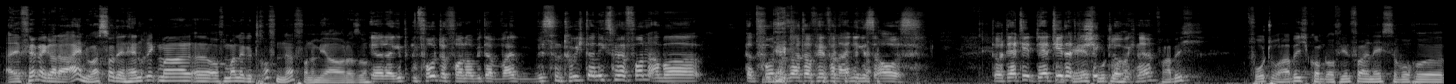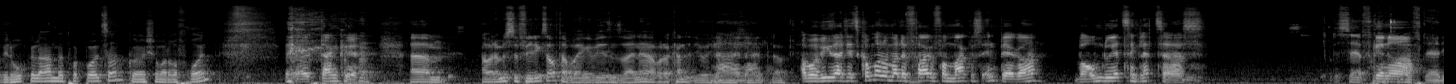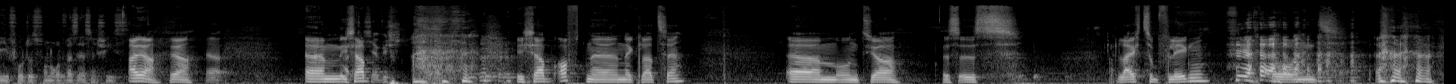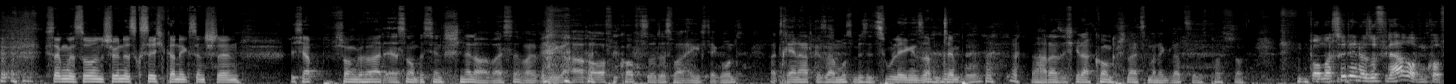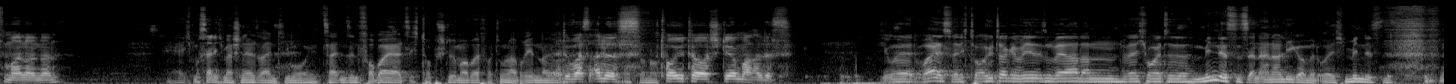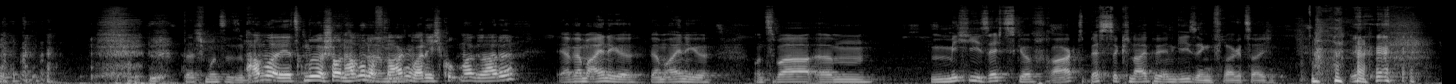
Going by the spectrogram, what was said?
also, fällt mir gerade ein, du hast doch den Henrik mal äh, auf Malle getroffen, ne? Von einem Jahr oder so. Ja, da gibt ein Foto von, ob ich da wissen tue ich da nichts mehr von, aber das Foto sagt auf jeden Fall einiges aus. Doch, der hat dir, der hat dir das geschickt, glaube ich, ne? Habe ich. Foto habe ich, kommt auf jeden Fall nächste Woche wieder hochgeladen mit Pottbolzer. Könnt ihr euch schon mal drauf freuen. Ja, danke. Ähm, aber da müsste Felix auch dabei gewesen sein, ne? Aber da kanntet ihr euch Nein, nicht. nein. Klar. Aber wie gesagt, jetzt kommt noch mal eine Frage von Markus Endberger, warum du jetzt eine Glatze hast. Das ist der Genau. Fotograf, der die Fotos von Rot-Weiß Essen schießt. Ah ja, ja. Ja. Ähm, ich habe ich hab oft eine, eine Glatze. Ähm, und ja, es ist leicht zu pflegen. und ich sag mal so, ein schönes Gesicht kann nichts entstellen. Ich habe schon gehört, er ist noch ein bisschen schneller, weißt du, weil weniger Haare auf dem Kopf, so das war eigentlich der Grund. Der Trainer hat gesagt, muss ein bisschen zulegen in Sachen Tempo. Da hat er sich gedacht, komm, schneid's mal eine Glatze, das passt schon. Warum hast du denn nur so viele Haare auf dem Kopf, Marlon, dann? Ja, ich muss ja nicht mehr schnell sein, Timo. Die Zeiten sind vorbei, als ich Top-Stürmer bei Fortuna Bredeney war. Du warst alles. Torhüter, Stürmer, alles. Junge, du weißt, wenn ich Torhüter gewesen wäre, dann wäre ich heute mindestens in einer Liga mit euch. Mindestens. das schmunzeln sie. Haben wir, jetzt müssen wir schauen, haben wir noch Fragen? Warte, ich guck mal gerade. Ja, wir haben einige. Wir haben einige. Und zwar, ähm, Michi 60 fragt, beste Kneipe in Giesing? Fragezeichen.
